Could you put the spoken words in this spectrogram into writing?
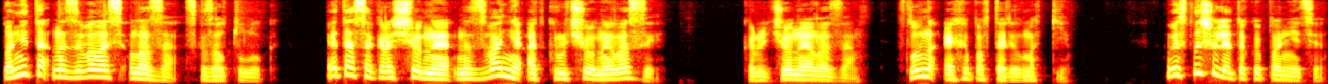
Планета называлась Лоза», — сказал Тулук. «Это сокращенное название от крученой лозы». «Крученая лоза», — словно эхо повторил Макки. «Вы слышали о такой планете?»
